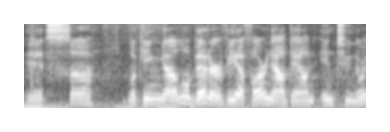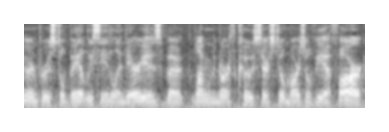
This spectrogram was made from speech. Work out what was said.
it's uh, looking a little better. VFR now down into northern Bristol Bay, at least the inland areas, but along the north coast, there's still marginal VFR.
